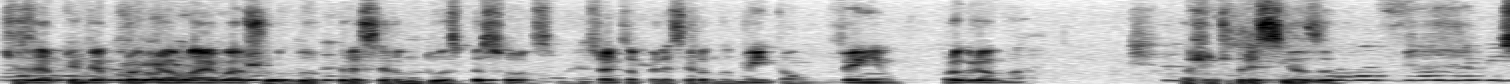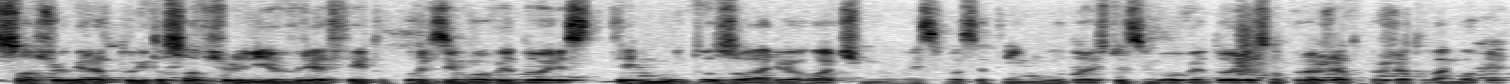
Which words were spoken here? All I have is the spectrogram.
quiser aprender a programar, eu ajudo, apareceram duas pessoas, mas já desapareceram também, então venham programar. A gente precisa. Software gratuito, software livre é feito por desenvolvedores. Ter muito usuário é ótimo, mas se você tem um ou dois desenvolvedores no projeto, o projeto vai morrer.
